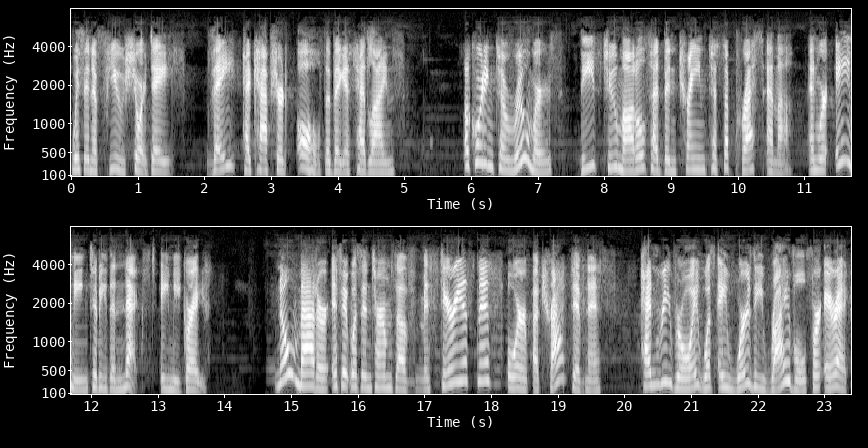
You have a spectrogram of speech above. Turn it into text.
Within a few short days, they had captured all the biggest headlines. According to rumors, these two models had been trained to suppress Emma and were aiming to be the next Amy Grace. No matter if it was in terms of mysteriousness or attractiveness, Henry Roy was a worthy rival for Eric.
